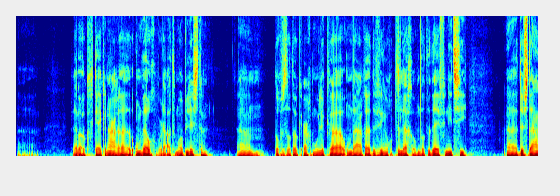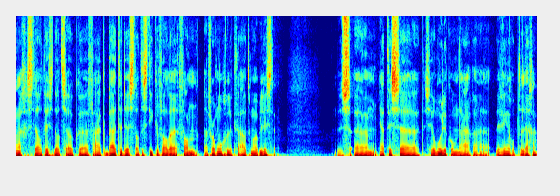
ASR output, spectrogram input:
we hebben ook gekeken naar de onwel geworden automobilisten. Um, toch is dat ook erg moeilijk om daar de vinger op te leggen, omdat de definitie dusdanig gesteld is dat ze ook vaak buiten de statistieken vallen van verongelukte automobilisten. Dus um, ja, het, is, uh, het is heel moeilijk om daar uh, de vinger op te leggen.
